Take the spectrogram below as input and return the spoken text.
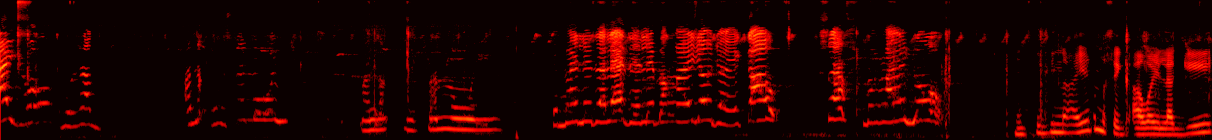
Ayo! Murag. Anak ni Sanoy. Anak ni Sanoy. Si Mali dali, dili mga ayo. Dali ikaw. Sas, mga ayo. Sige na ayun masig away lagi.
